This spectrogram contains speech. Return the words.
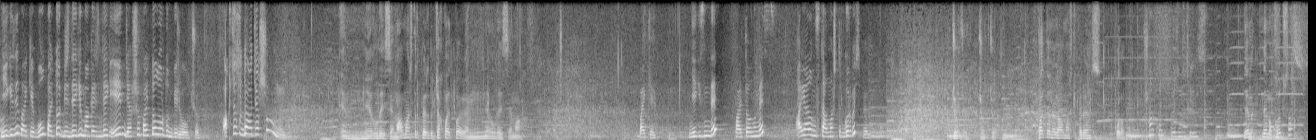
негизи байке бул пальто биздеги магазиндеги эң жакшы пальтолордун бири болчу акчасы дагы жакшымы эми эмне кыл дейсиз эми алмаштырып бер деп жакпай атпайбы эми эмне кыл дейсиз эми а? байке негизинде пальтону эмес аялыңызды алмаштырып көрбөйсүзбү жок жок жок жок пальтону эле алмаштырып беребиз болот макул өзүңүз келиңиз эми неме кое турсаңыз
